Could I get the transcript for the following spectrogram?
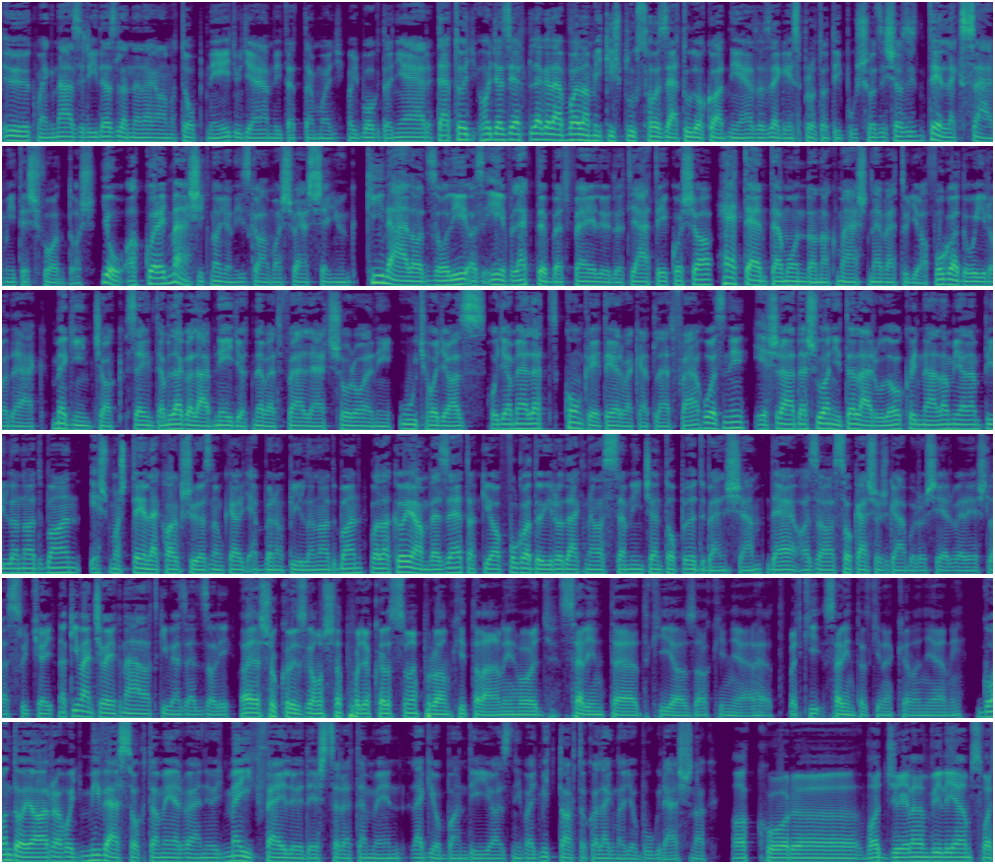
ők, meg Nazrid, ez lenne nálam a top 4, ugye említettem, hogy, hogy Bogda nyer. Tehát, hogy, hogy azért legalább valami kis plusz hozzá tudok adni ez az egész prototípushoz, és az tényleg számít és fontos. Jó, akkor egy másik nagyon izgalmas versenyünk. Kínálat Zoli, az év legtöbbet fejlődött játékosa, hetente mondanak más nevet ugye a fogadóirodák, megint csak szerintem legalább négy-öt nevet fel lehet sorolni, úgy, hogy az, hogy amellett konkrét érveket lehet felhozni, és ráadásul annyit elárulok, hogy nálam jelen pillanat pillanatban, és most tényleg hangsúlyoznom kell, hogy ebben a pillanatban valaki olyan vezet, aki a fogadóirodáknál azt hiszem nincsen top 5-ben sem, de az a szokásos Gáboros érvelés lesz, úgyhogy na kíváncsi vagyok nálad kivezet, Zoli. Ez sokkal izgalmasabb, hogy akkor ezt megpróbálom kitalálni, hogy szerinted ki az, aki nyerhet, vagy ki, szerinted kinek kell nyerni. Gondolj arra, hogy mivel szoktam érvelni, hogy melyik fejlődést szeretem én legjobban díjazni, vagy mit tartok a legnagyobb ugrásnak. Akkor uh, vagy Jalen Williams, vagy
